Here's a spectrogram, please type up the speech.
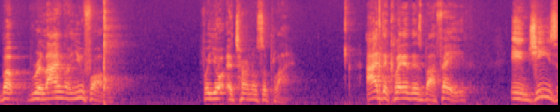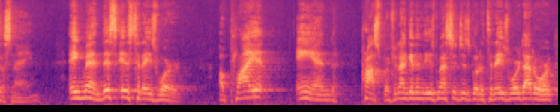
but relying on you, Father, for your eternal supply. I declare this by faith in Jesus' name. Amen. This is today's word. Apply it and prosper. If you're not getting these messages, go to today'sword.org.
